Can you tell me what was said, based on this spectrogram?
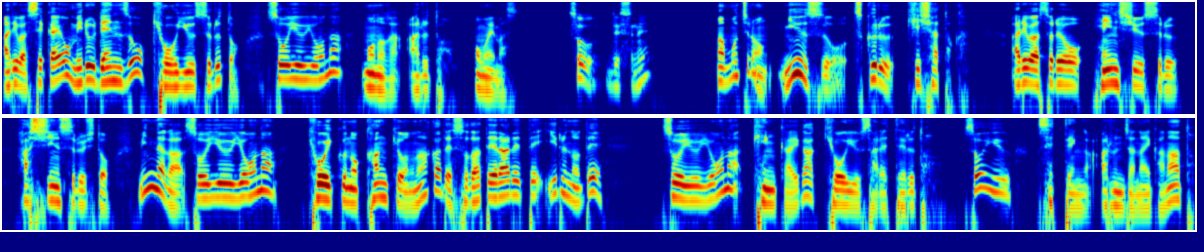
あるいは世界を見るレンズを共有すると、そういうようなものがあると思います。そうですね。まあ、もちろんニュースを作る記者とか、あるいはそれを編集する、発信する人、みんながそういうような教育の環境の中で育てられているので、そういうような見解が共有されていると、そういう接点があるんじゃないかなと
